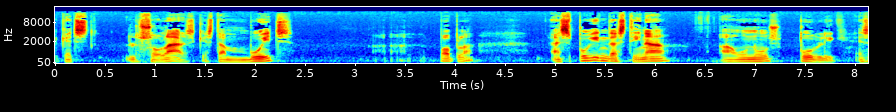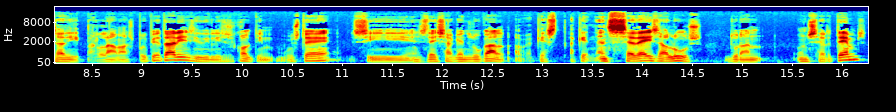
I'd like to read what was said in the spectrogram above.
aquests solars que estan buits al poble es puguin destinar a un ús públic, és a dir, parlar amb els propietaris i dir-los, escolti'm, vostè, si ens deixa aquest local, aquest, aquest, ens cedeix a l'ús durant un cert temps,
